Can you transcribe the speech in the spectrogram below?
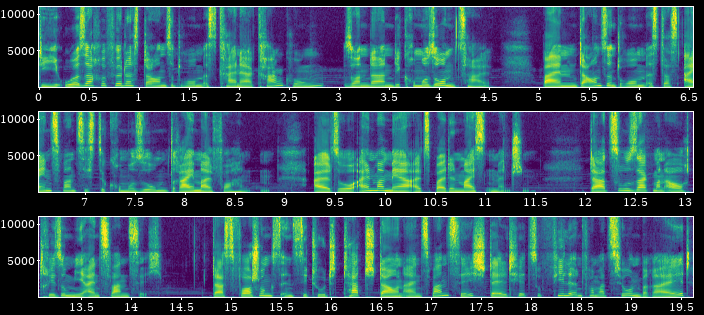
Die Ursache für das Down-Syndrom ist keine Erkrankung, sondern die Chromosomenzahl. Beim Down-Syndrom ist das 21. Chromosom dreimal vorhanden, also einmal mehr als bei den meisten Menschen. Dazu sagt man auch Trisomie 21. Das Forschungsinstitut Touchdown 21 stellt hierzu viele Informationen bereit.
